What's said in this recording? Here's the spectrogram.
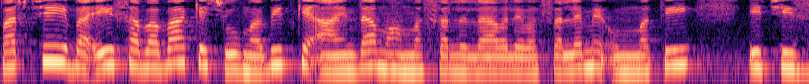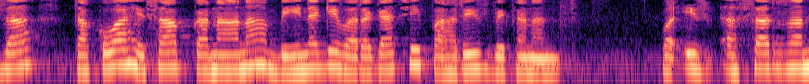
پرچے با اے سببا کے چو مبید کے آئندہ محمد صلی اللہ علیہ وسلم امتی ای چیزا تقوی حساب کنانا بینگ ورگا چی پہریز بکنند۔ و از اثرن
